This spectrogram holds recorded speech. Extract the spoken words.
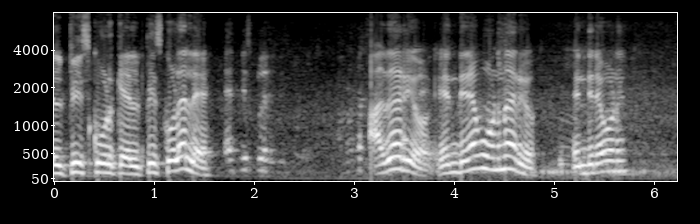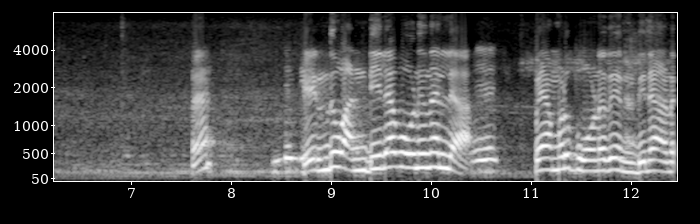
എൽ പി സ്കൂൾക്ക് എൽ പി സ്കൂളല്ലേ? അതറിയോ? എന്തിനാ പോണെന്ന് അറിയോ? എന്തിനാ പോണ്? ഏ? എന്ത് വണ്ടിയിലാ പോണെന്നല്ല. ഇപ്പൊ നമ്മൾ പോണത് എന്തിനാണ്?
